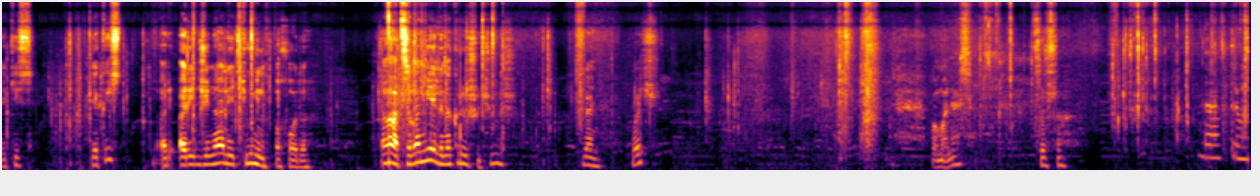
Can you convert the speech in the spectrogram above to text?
якийсь. Якийсь ор- оригіналі тюнінг, походу. А, це ламелі на кришу, чуєш? Глянь, бачиш? Помолясь. Це що? да, потримай.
